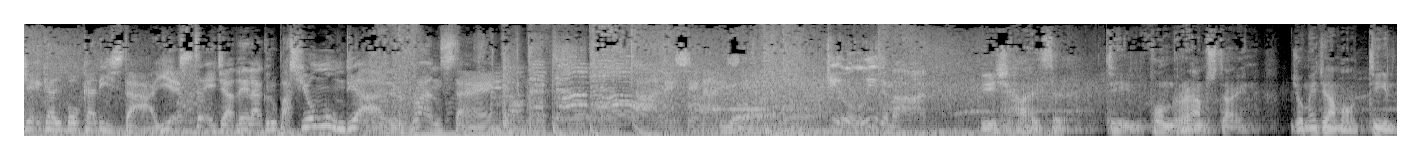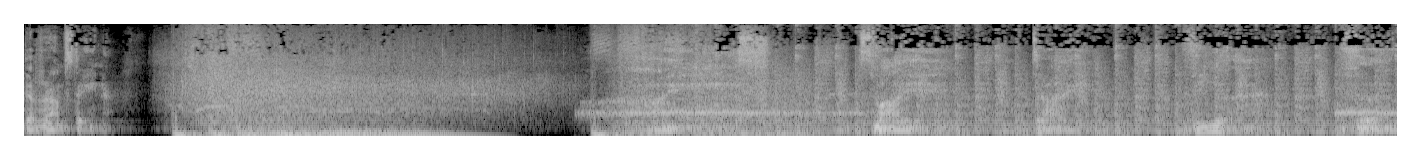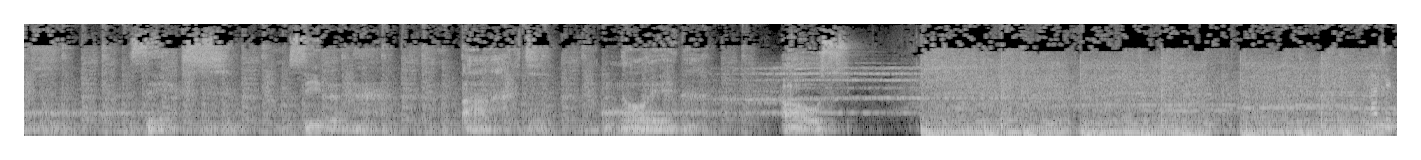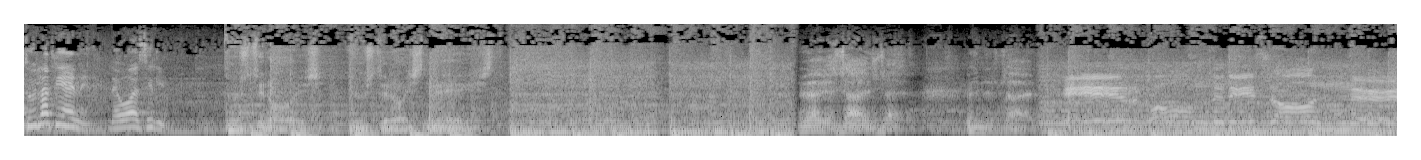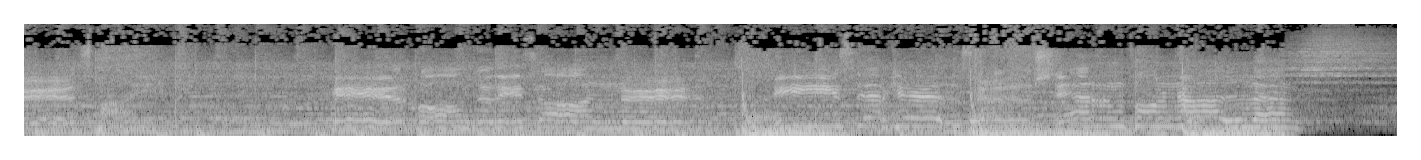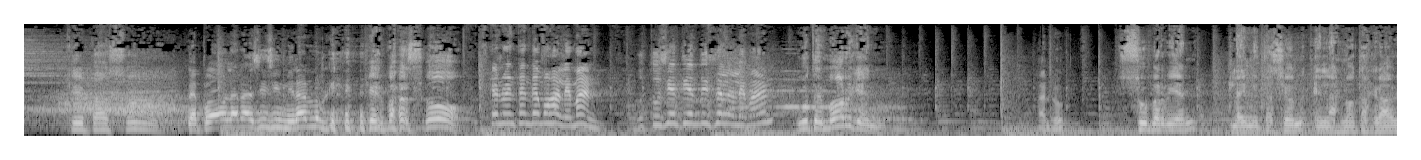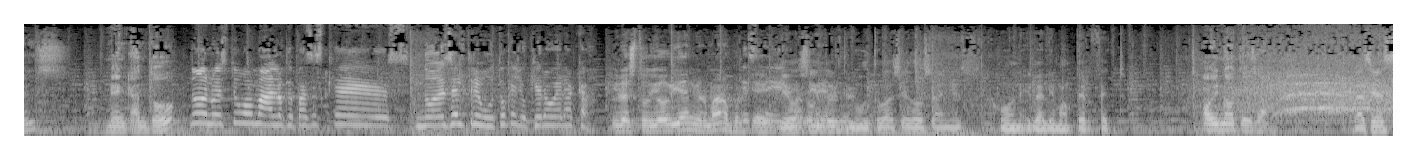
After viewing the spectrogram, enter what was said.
Llega el vocalista y estrella de la agrupación mundial, Rammstein. Al escenario, Till Lindemann. Ich heiße Till von Rammstein. Yo me llamo Till de Rammstein. Eins, zwei, drei, vier, fünf, sechs, sieben, acht, neun. Aus. La actitud la tiene, debo decirlo. Fürchtet euch, fürchtet euch nicht. Hier kommt die ¿Qué pasó? ¿Le puedo hablar así sin mirarlo? ¿Qué? ¿Qué pasó? Es que no entendemos alemán. ¿Tú sí entiendes el alemán? Guten Morgen. ¿Aló? Súper bien. La imitación en las notas graves. Me encantó. No, no estuvo mal. Lo que pasa es que es- no es el tributo que yo quiero ver acá. Y lo estudió bien, mi hermano, porque... Este- Llevo haciendo el tributo hace dos años con el alemán perfecto. Hoy no te llamo. Gracias.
